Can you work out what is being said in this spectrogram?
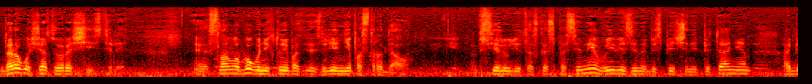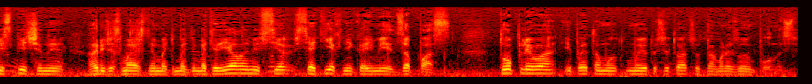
дорогу сейчас уже расчистили. Э, Слава Богу, никто из людей не пострадал. Все люди, так сказать, спасены, вывезены, обеспечены питанием, обеспечены горюче-смазочными мат- мат- материалами, все, вся техника имеет запас топлива, и поэтому мы эту ситуацию нормализуем полностью.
